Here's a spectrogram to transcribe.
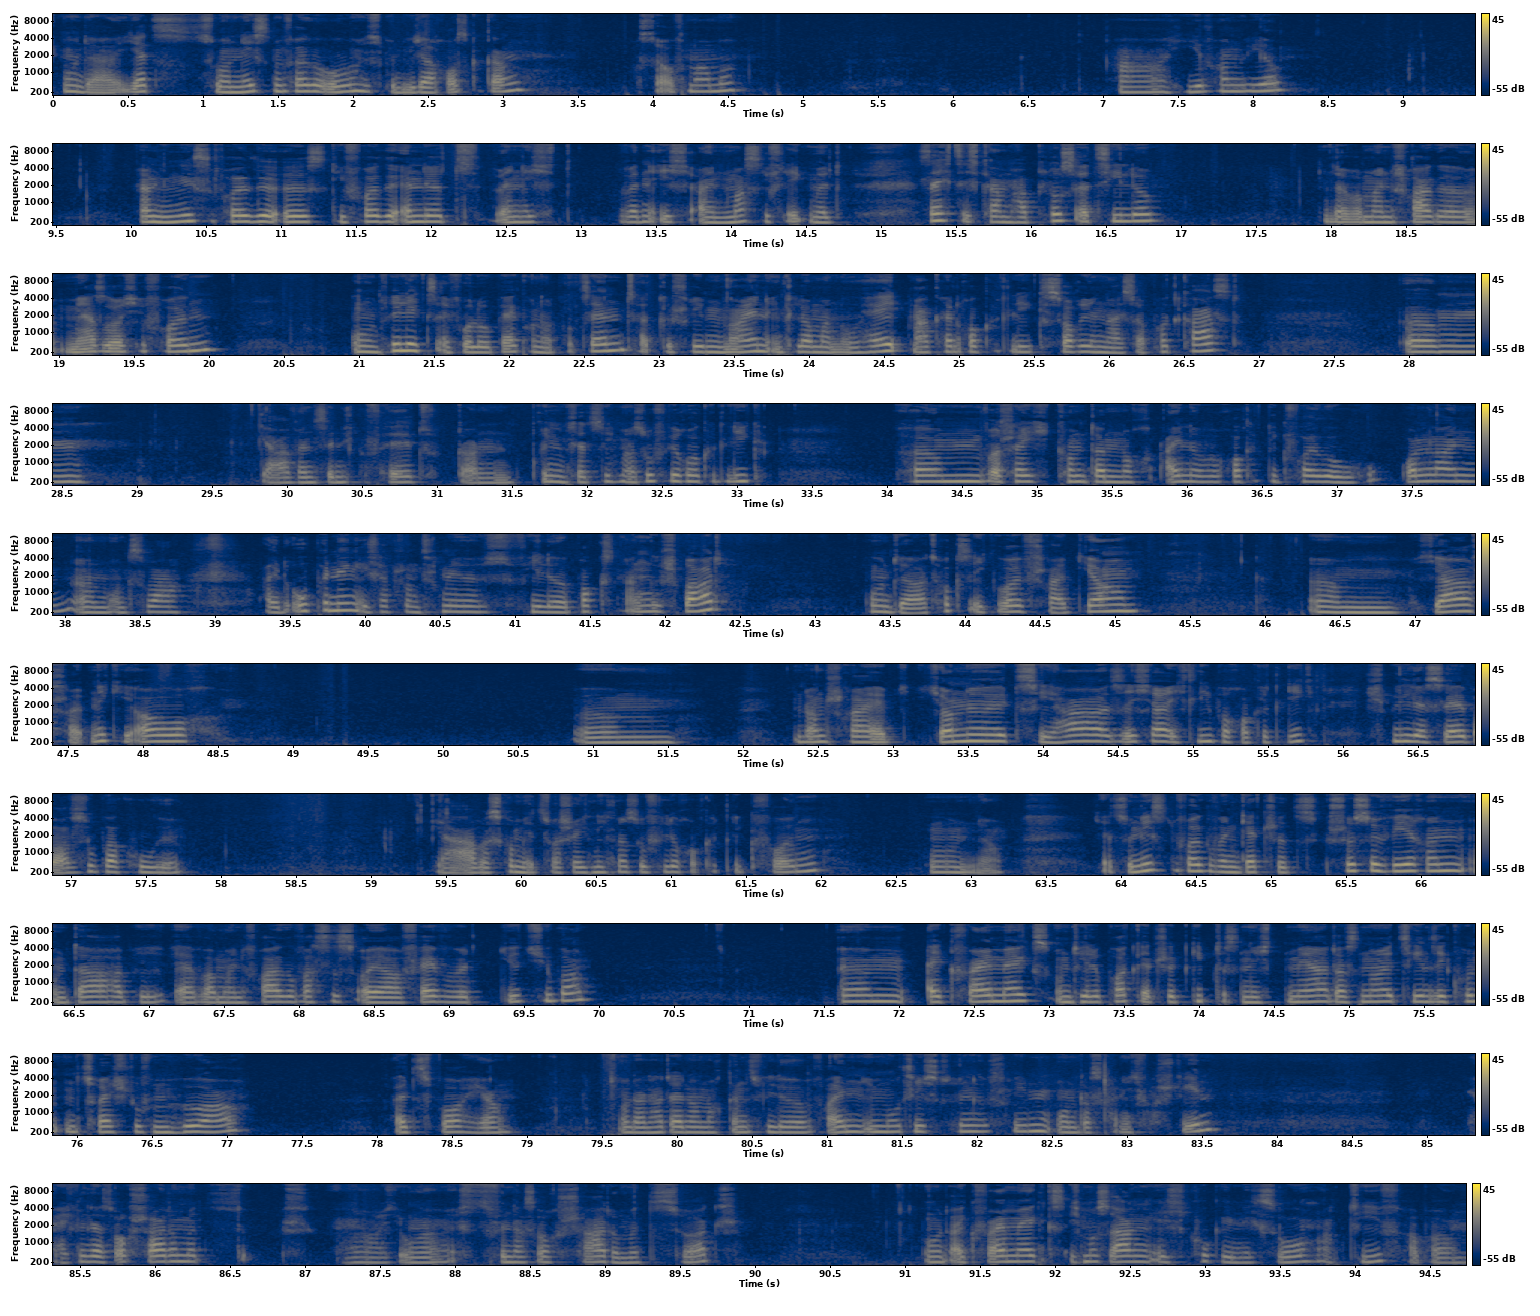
Und ja, jetzt zur nächsten Folge. Oh, ich bin wieder rausgegangen aus der Aufnahme. Ah, hier waren wir. Ähm, die nächste Folge ist, die Folge endet, wenn ich, wenn ich einen Massivleg mit 60 km/h plus erziele. Da war meine Frage, mehr solche Folgen. Und Felix, I follow back 100%, hat geschrieben, nein, in Klammern no hate, mag kein Rocket League, sorry, nicer Podcast. Ähm, ja, wenn es dir nicht gefällt, dann bringe ich jetzt nicht mal so viel Rocket League. Ähm, wahrscheinlich kommt dann noch eine Rocket League Folge online, ähm, und zwar ein Opening. Ich habe schon ziemlich viele Boxen angespart. Und ja, Toxic Wolf schreibt ja. Ähm, ja, schreibt Niki auch. Ähm, und dann schreibt Jonel CH sicher, ich liebe Rocket League. Ich spiele es selber, super cool. Ja, aber es kommen jetzt wahrscheinlich nicht mehr so viele Rocket League Folgen. Und ja. Jetzt zur nächsten Folge, wenn Gadgets Schüsse wären. Und da habe ich, äh, war meine Frage, was ist euer Favorite YouTuber? Ähm, iCrymax und Teleport Gadget gibt es nicht mehr. Das neue 10 Sekunden zwei Stufen höher als vorher. Und dann hat er noch ganz viele Weinen-Emojis hingeschrieben und das kann ich verstehen. Ja, ich finde das auch schade mit. Ja, Junge, ich finde das auch schade mit Search. Und iCrymax, ich muss sagen, ich gucke ihn nicht so aktiv, aber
